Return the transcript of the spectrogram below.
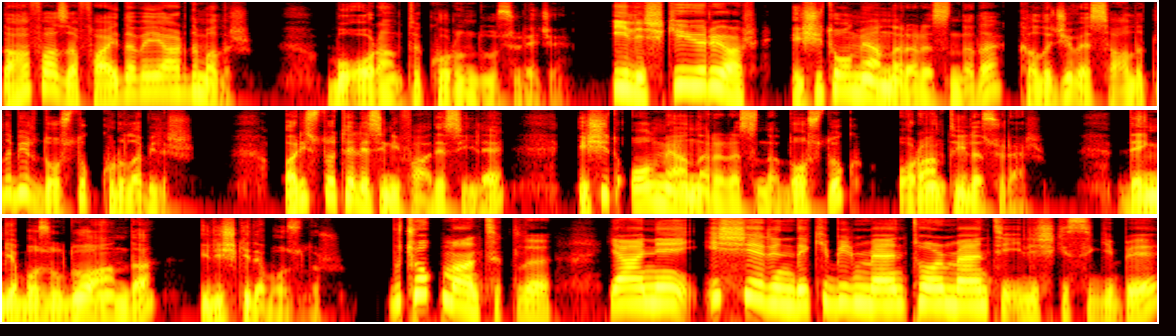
daha fazla fayda ve yardım alır. Bu orantı korunduğu sürece. İlişki yürüyor. Eşit olmayanlar arasında da kalıcı ve sağlıklı bir dostluk kurulabilir. Aristoteles'in ifadesiyle, eşit olmayanlar arasında dostluk orantıyla sürer. Denge bozulduğu anda ilişki de bozulur. Bu çok mantıklı. Yani iş yerindeki bir mentor-menti ilişkisi gibi.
